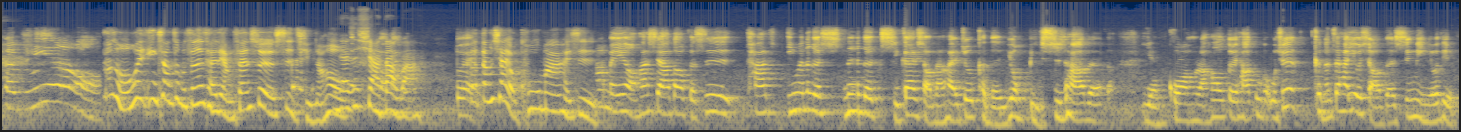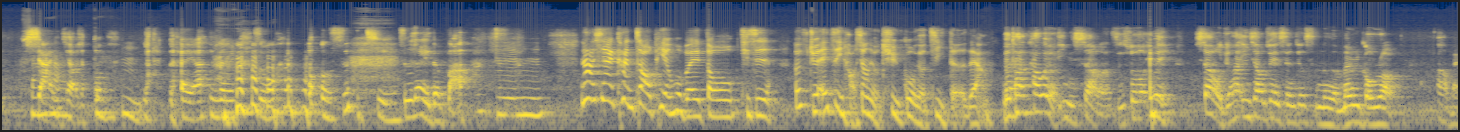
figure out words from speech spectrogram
很妙。他怎么会印象这么深？那才两三岁的事情，然后应该是吓到吧。对，他当下有哭吗？还是他没有？他吓到，可是他因为那个那个乞丐小男孩就可能用鄙视他的眼光，然后对他吐口。我觉得可能在他幼小的心灵有点吓一跳，想说嗯，来来呀，那什么这种事情之类的吧。嗯，那现在看照片会不会都其实会觉得哎，自己好像有去过，有记得这样？那他他会有印象啊，只是说因为。像我觉得他印象最深就是那个 Merry Go Round，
